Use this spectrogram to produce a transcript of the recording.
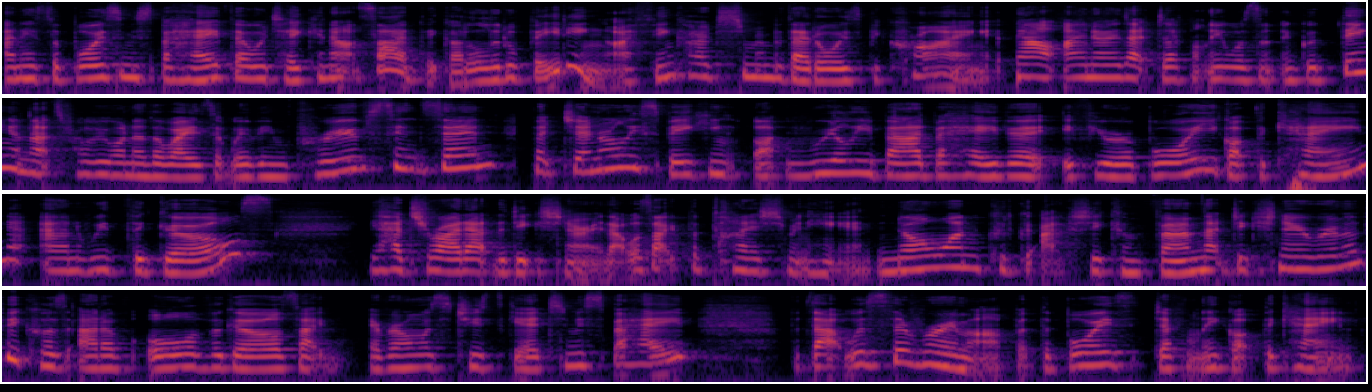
And if the boys misbehaved, they were taken outside. They got a little beating. I think I just remember they'd always be crying. Now, I know that definitely wasn't a good thing. And that's probably one of the ways that we've improved since then. But generally speaking, like really bad behavior, if you're a boy, you got the cane. And with the girls, you had to write out the dictionary. That was like the punishment here. No one could actually confirm that dictionary rumor because out of all of the girls, like everyone was too scared to misbehave. But that was the rumor. But the boys definitely got the cane.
